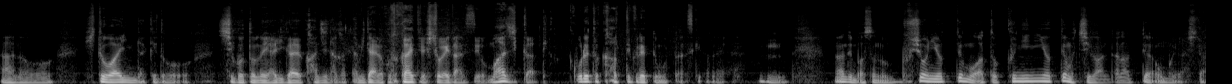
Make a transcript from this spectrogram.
あの人はいいんだけど仕事のやりがいを感じなかったみたいなこと書いてる人がいたんですよ。マジかって俺と変わってくれって思ったんですけどね、うん、なんでまあその部署によってもあと国によっても違うんだなって思いました、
